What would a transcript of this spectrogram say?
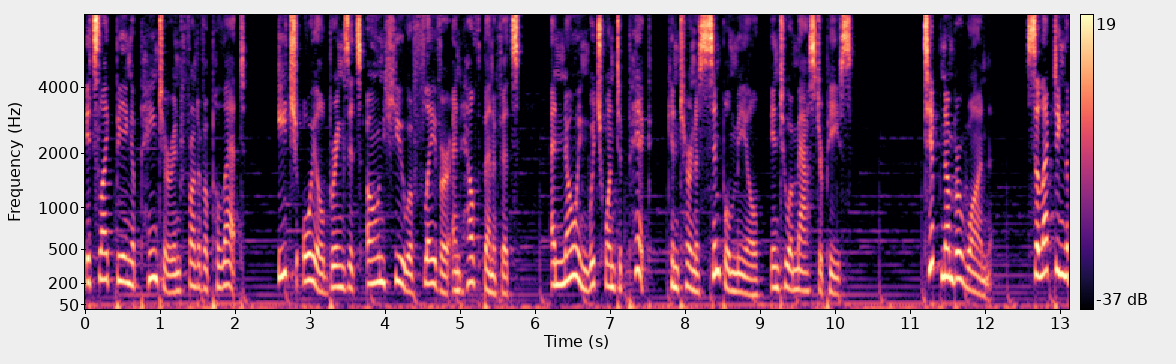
It's like being a painter in front of a palette. Each oil brings its own hue of flavor and health benefits, and knowing which one to pick can turn a simple meal into a masterpiece. Tip number one selecting the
